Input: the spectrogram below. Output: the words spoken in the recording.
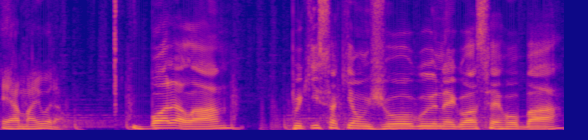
é a maioral. Bora lá, porque isso aqui é um jogo e o negócio é roubar.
